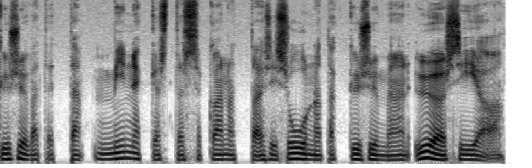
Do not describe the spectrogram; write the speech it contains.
kysyvät, että minnekäs tässä kannattaisi suunnata kysymään yösijaa.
